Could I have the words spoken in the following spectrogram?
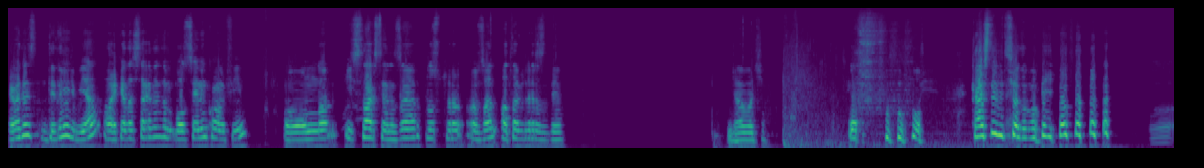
Evet dediğim gibi ya. Arkadaşlara dedim o senin konfin. Ondan isterseniz eğer booster özel atabiliriz diye. Gel bakayım. Of. Kaçta bitiyordu bu oyun? Bu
